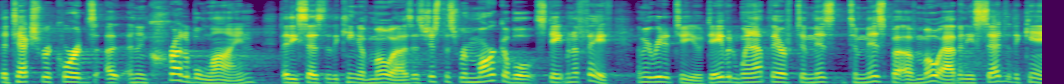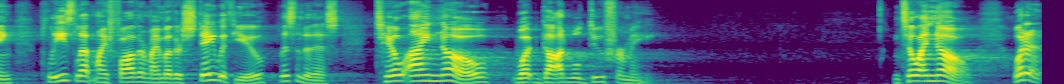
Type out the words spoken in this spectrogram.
the text records a, an incredible line that he says to the king of Moab. It's just this remarkable statement of faith. Let me read it to you. David went up there to, Miz, to Mizpah of Moab, and he said to the king, Please let my father and my mother stay with you. Listen to this till I know what God will do for me. Until I know. What a,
